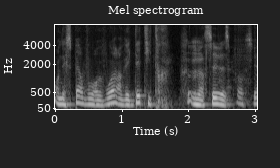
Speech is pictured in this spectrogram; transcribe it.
on espère vous revoir avec des titres. Merci, j'espère aussi.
